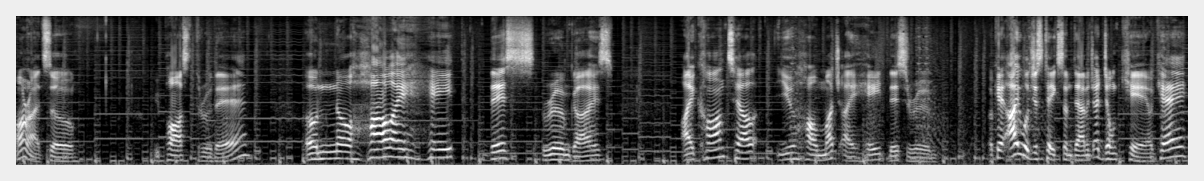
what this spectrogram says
Alright, so... We passed through there. Oh no, how I hate this room, guys. I can't tell you how much I hate this room. Okay, I will just take some damage. I don't care, okay?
